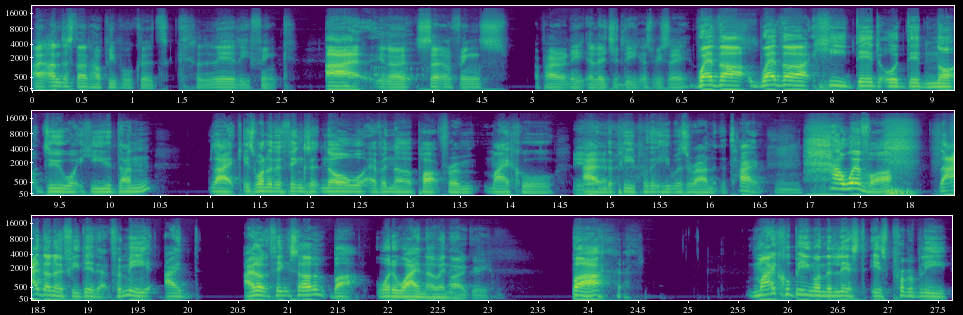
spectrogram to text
I understand how people could clearly think, Uh, you know, certain things. Apparently, allegedly, as we say. whether whether he did or did not do what he had done, like is one of the things that no one will ever know apart from Michael Yeah. and the people that he was around at the time. However, like, I don't know if he did it. For me, I I don't think so. But what do I know? I agree. But Michael being on the list is probably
